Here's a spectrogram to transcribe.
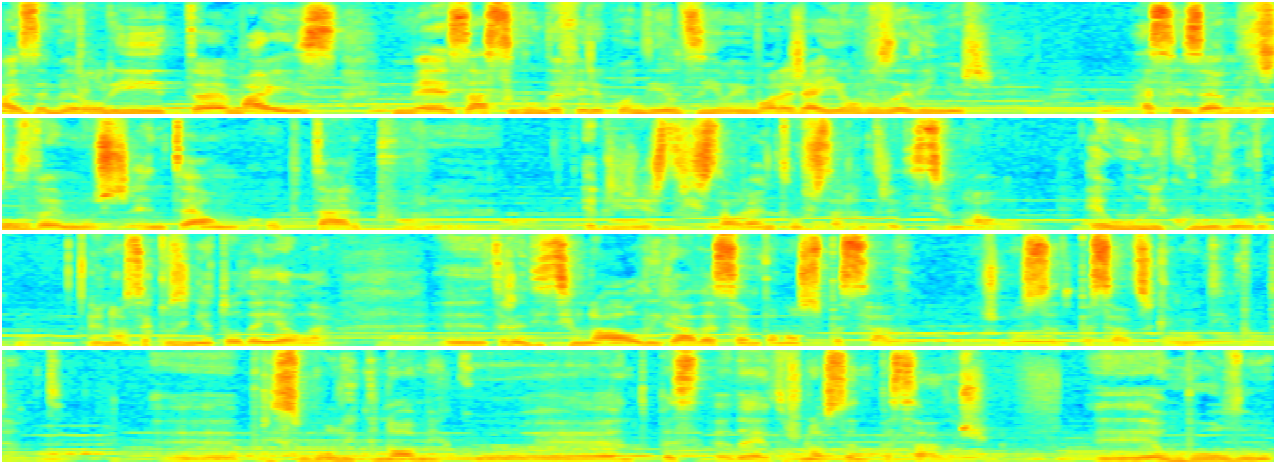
mais amarelita, mais... mas à segunda-feira, quando eles iam embora, já iam rosadinhos. Há seis anos resolvemos então optar por eh, abrir este restaurante, um restaurante tradicional. É o único no Douro. A nossa cozinha toda ela eh, tradicional, ligada sempre ao nosso passado, aos nossos antepassados, que é muito importante. Eh, por isso o bolo económico é, é dos nossos antepassados. É um bolo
